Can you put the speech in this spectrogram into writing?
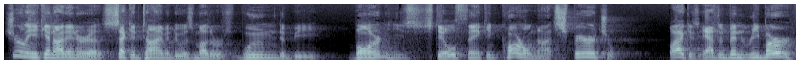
Surely he cannot enter a second time into his mother's womb to be born. He's still thinking carnal, not spiritual. Why? Because he hasn't been rebirthed.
